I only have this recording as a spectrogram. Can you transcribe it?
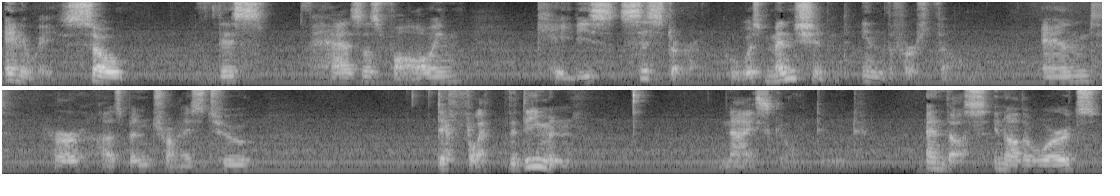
Anyway, so this has us following Katie's sister, who was mentioned in the first film. And her husband tries to deflect the demon. Nice going, dude. And thus, in other words,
